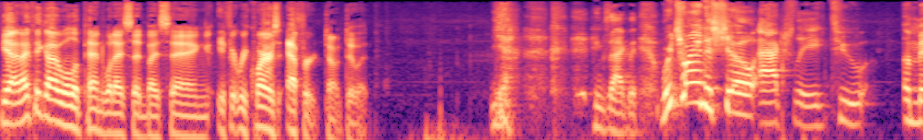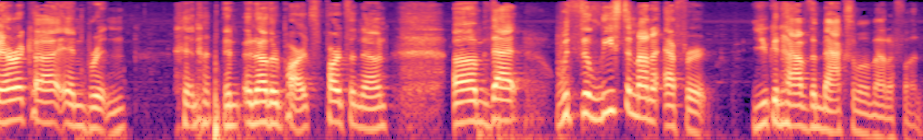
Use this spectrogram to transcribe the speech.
yeah, and I think I will append what I said by saying, if it requires effort, don't do it. Yeah, exactly. We're trying to show actually to America and Britain and, and, and other parts, parts unknown, um, that with the least amount of effort, you can have the maximum amount of fun.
